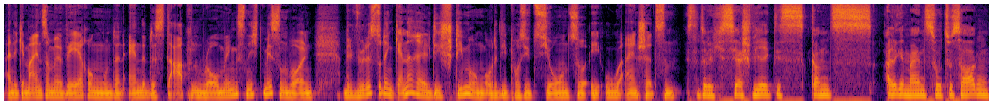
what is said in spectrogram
eine gemeinsame Währung und ein Ende des Datenroamings nicht missen wollen. Wie würdest du denn generell die Stimmung oder die Position zur EU einschätzen? Ist natürlich sehr schwierig, das ganz allgemein so zu sagen.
